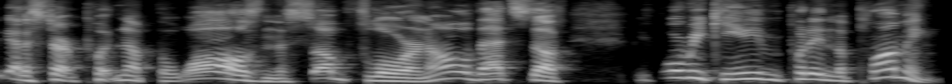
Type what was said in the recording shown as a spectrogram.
we got to start putting up the walls and the subfloor and all of that stuff before we can even put in the plumbing.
